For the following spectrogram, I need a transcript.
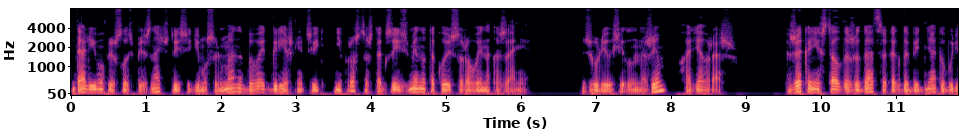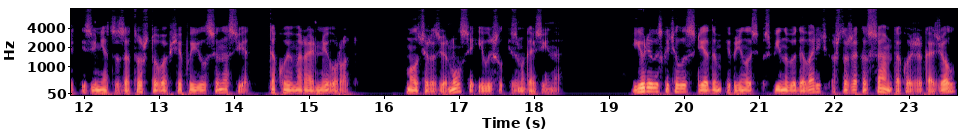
Далее ему пришлось признать, что и среди мусульманок бывает грешниц, ведь не просто ж так за измену такое суровое наказание. Джулия усилил нажим, входя в раж. Жека не стал дожидаться, когда бедняга будет извиняться за то, что вообще появился на свет, такой моральный урод. Молча развернулся и вышел из магазина. Юля выскочила следом и принялась в спину выговаривать, что Жека сам такой же козел,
